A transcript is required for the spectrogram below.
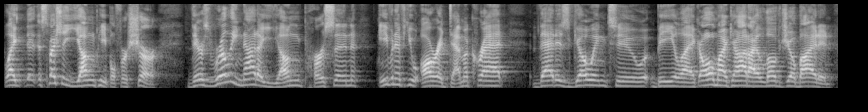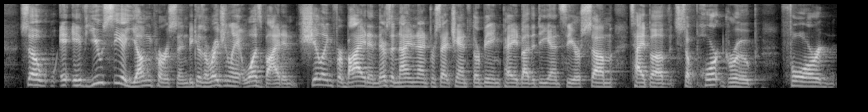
like, especially young people for sure, there's really not a young person, even if you are a Democrat, that is going to be like, oh my God, I love Joe Biden. So if you see a young person, because originally it was Biden, shilling for Biden, there's a 99% chance they're being paid by the DNC or some type of support group for,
